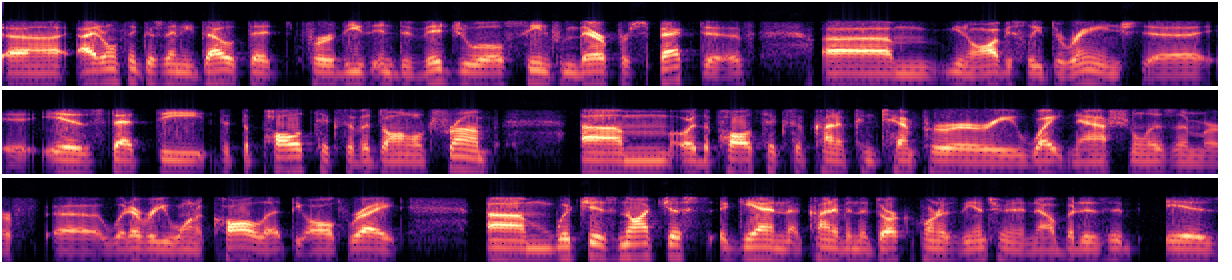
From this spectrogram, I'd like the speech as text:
uh, I don't think there's any doubt that for these individuals, seen from their perspective, um, you know, obviously deranged, uh, is that the that the politics of a Donald Trump. Um, or the politics of kind of contemporary white nationalism, or uh, whatever you want to call it, the alt right, um, which is not just again kind of in the darker corners of the internet now, but is is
